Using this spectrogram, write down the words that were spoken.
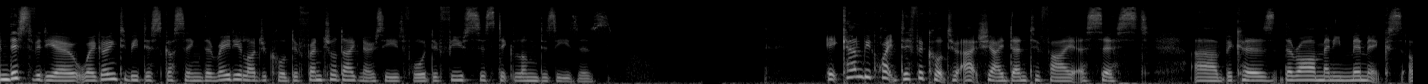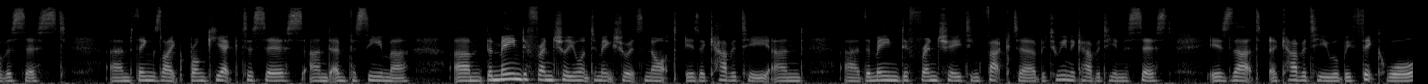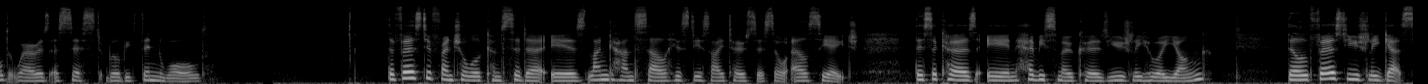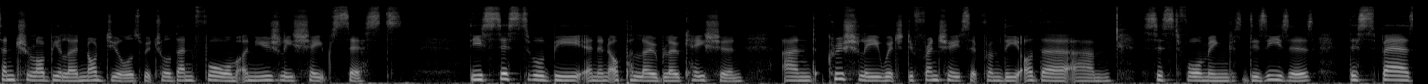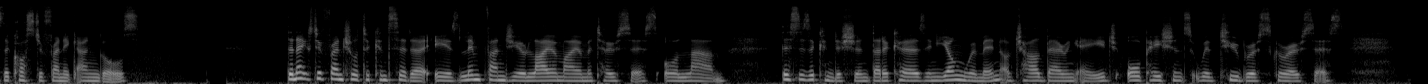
In this video, we're going to be discussing the radiological differential diagnoses for diffuse cystic lung diseases. It can be quite difficult to actually identify a cyst uh, because there are many mimics of a cyst, um, things like bronchiectasis and emphysema. Um, the main differential you want to make sure it's not is a cavity, and uh, the main differentiating factor between a cavity and a cyst is that a cavity will be thick walled, whereas a cyst will be thin walled. The first differential we'll consider is Langerhans cell histiocytosis, or LCH. This occurs in heavy smokers, usually who are young. They'll first usually get centrilobular nodules, which will then form unusually shaped cysts. These cysts will be in an upper lobe location, and crucially, which differentiates it from the other um, cyst forming diseases, this spares the costophrenic angles. The next differential to consider is lymphangioliomyomatosis, or LAM. This is a condition that occurs in young women of childbearing age or patients with tuberous sclerosis.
